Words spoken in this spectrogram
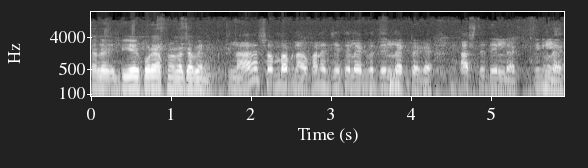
তাহলে বিয়ের পরে আপনারা যাবেন? না সম্ভব না ওখানে যেতে লাগবে দেড় লাখ টাকা আসতে দেড় লাখ তিন লাখ।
